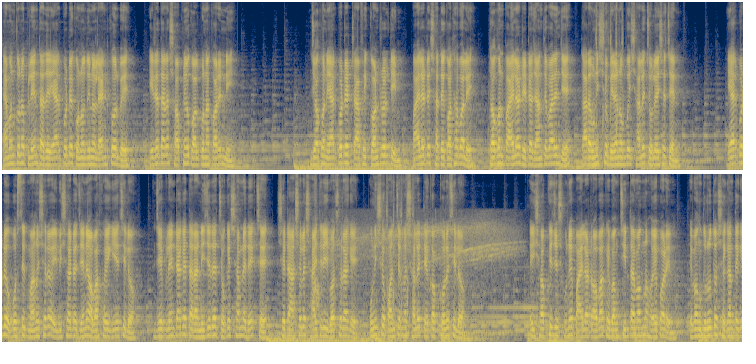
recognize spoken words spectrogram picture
এমন কোনো প্লেন তাদের এয়ারপোর্টে কোনোদিনও ল্যান্ড করবে, এটা তারা স্বপ্নেও কল্পনা করেননি। যখন এয়ারপোর্টের ট্রাফিক কন্ট্রোল টিম পাইলটের সাথে কথা বলে, তখন পাইলট এটা জানতে পারেন যে তারা উনিশশো বিরানব্বই সালে চলে এসেছেন। এয়ারপোর্টে উপস্থিত মানুষেরা এই বিষয়টা জেনে অবাক হয়ে গিয়েছিল। যে প্লেনটাকে তারা নিজেদের চোখের সামনে দেখছে, সেটা আসলে সাঁত্রিশ বছর আগে উনিশশো পঞ্চান্ন সালে টেক অফ করেছিল। এই সব কিছু শুনে পাইলট অবাক এবং চিন্তামগ্ন হয়ে পড়েন এবং দ্রুত সেখান থেকে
